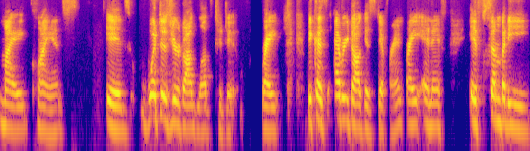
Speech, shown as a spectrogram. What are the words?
my clients is what does your dog love to do? Right? Because every dog is different right? And if if somebody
